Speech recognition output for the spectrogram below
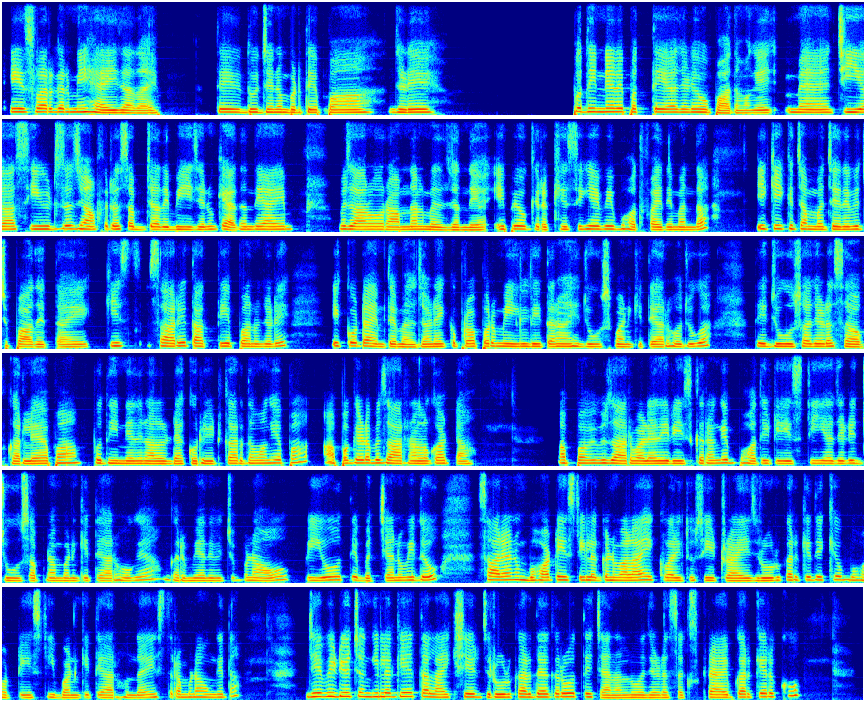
ਇਸ ਵਾਰ ਗਰਮੀ ਹੈ ਹੀ ਜ਼ਿਆਦਾ ਹੈ ਤੇ ਦੂਜੇ ਨੰਬਰ ਤੇ ਆਪਾਂ ਜਿਹੜੇ ਪੁਦੀਨੇ ਦੇ ਪੱਤੇ ਆ ਜਿਹੜੇ ਉਹ ਪਾ ਦੇਵਾਂਗੇ। ਮੈਂ ਚੀਆ ਸੀਡਸ ਜਾਂ ਫਿਰ ਸਬਜ਼ਾ ਦੇ ਬੀਜ ਇਹਨੂੰ ਕਹਿ ਦਿੰਦੇ ਆ, ਇਹ ਬਾਜ਼ਾਰੋਂ ਆਰਾਮ ਨਾਲ ਮਿਲ ਜਾਂਦੇ ਆ। ਇਹ ਭਿਓ ਕੇ ਰੱਖੇ ਸੀਗੇ, ਇਹ ਵੀ ਬਹੁਤ ਫਾਇਦੇਮੰਦ ਆ। ਇੱਕ ਇੱਕ ਚਮਚ ਇਹਦੇ ਵਿੱਚ ਪਾ ਦਿੱਤਾ ਹੈ ਕਿ ਸਾਰੇ ਤਾਤੀ ਆਪਾਂ ਨੂੰ ਜਿਹੜੇ ਇੱਕੋ ਟਾਈਮ ਤੇ ਮਿਲ ਜਾਣੇ। ਇੱਕ ਪ੍ਰੋਪਰ ਮੀਲ ਦੀ ਤਰ੍ਹਾਂ ਇਹ ਜੂਸ ਬਣ ਕੇ ਤਿਆਰ ਹੋ ਜਾਊਗਾ। ਤੇ ਜੂਸ ਆ ਜਿਹੜਾ ਸਰਵ ਕਰ ਲਿਆ ਆਪਾਂ। ਪੁਦੀਨੇ ਦੇ ਨਾਲ ਡੈਕੋਰੇਟ ਕਰ ਦਵਾਂਗੇ ਆਪਾਂ। ਆਪਾਂ ਕਿਹੜਾ ਬਾਜ਼ਾਰ ਨਾਲੋਂ ਘੱਟ ਆ? ਆਪਾਂ ਵੀ ਬਾਜ਼ਾਰ ਵਾਲਿਆਂ ਦੀ ਰੀਸ ਕਰਾਂਗੇ, ਬਹੁਤ ਹੀ ਟੇਸਟੀ ਆ ਜਿਹੜੇ ਜੂਸ ਆਪਣਾ ਬਣ ਕੇ ਤਿਆਰ ਹੋ ਗਿਆ। ਗਰਮੀਆਂ ਦੇ ਵਿੱਚ ਬਣਾਓ, ਪੀਓ ਤੇ ਬੱਚਿਆਂ ਨੂੰ ਵੀ ਦਿਓ। ਸਾਰਿਆਂ ਨੂੰ ਬਹੁਤ ਟੇਸਟੀ ਲੱਗਣ ਵਾਲਾ ਹੈ, ਇੱਕ ਵਾਰੀ ਤੁਸੀਂ ਟਰਾਈ ਜ਼ਰੂਰ ਕਰਕੇ ਦੇਖਿਓ, ਬਹੁਤ ਟੇਸਟੀ ਬਣ ਕੇ ਤਿਆਰ ਹੁੰਦਾ ਹੈ, ਇਸ ਤਰ੍ਹਾਂ ਬਣਾਉਂਗੇ ਤਾਂ। ਜੇ ਵੀਡੀਓ ਚੰਗੀ ਲੱਗੇ ਤਾਂ ਲਾਈਕ ਸ਼ੇਅਰ ਜ਼ਰੂਰ ਕਰ ਦਿਆ ਕਰੋ ਤੇ ਚੈਨਲ ਨੂੰ ਜਿਹੜਾ ਸਬਸਕ੍ਰਾਈਬ ਕਰਕੇ ਰੱਖੋ।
